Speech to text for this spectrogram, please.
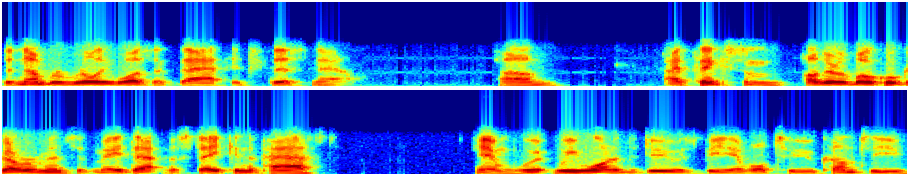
The number really wasn't that, it's this now. Um, I think some other local governments have made that mistake in the past. And what we wanted to do is be able to come to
